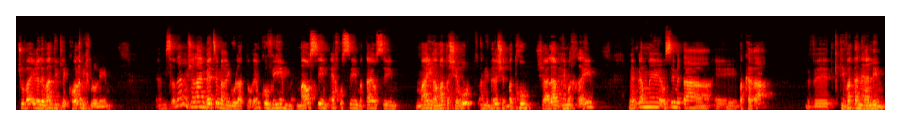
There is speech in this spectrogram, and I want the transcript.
תשובה היא רלוונטית לכל המכלולים. משרדי הממשלה הם בעצם הרגולטור, הם קובעים מה עושים, איך עושים, מתי עושים, מהי רמת השירות הנדרשת בתחום שעליו הם אחראים. והם גם אה, עושים את הבקרה ואת כתיבת הנהלים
